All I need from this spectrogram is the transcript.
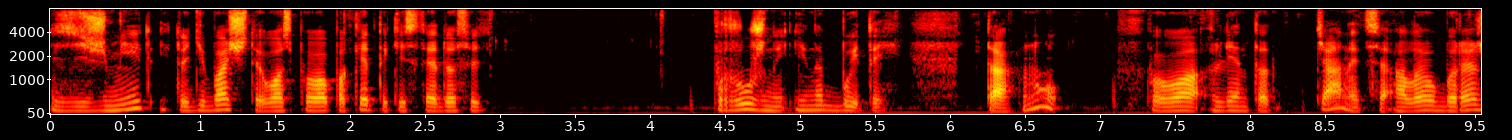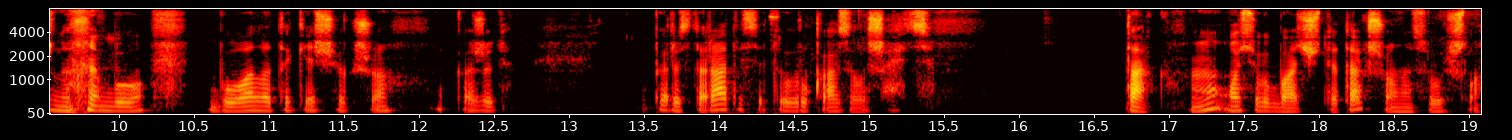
зіжміть, і тоді, бачите, у вас ПВА-пакет такий стає досить пружний і набитий. Так, ну, ПВА лента тянеться, але обережно, бо бувало таке, що якщо кажуть перестаратися, то в руках залишається. Так, ну ось ви бачите, так, що у нас вийшло.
